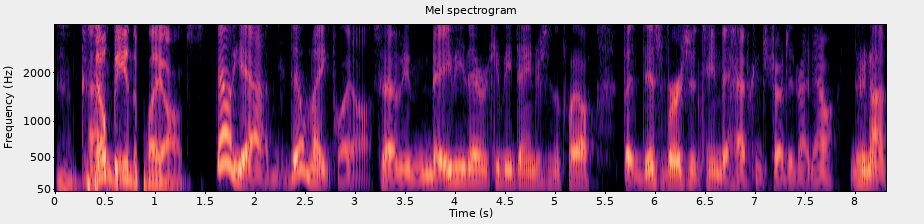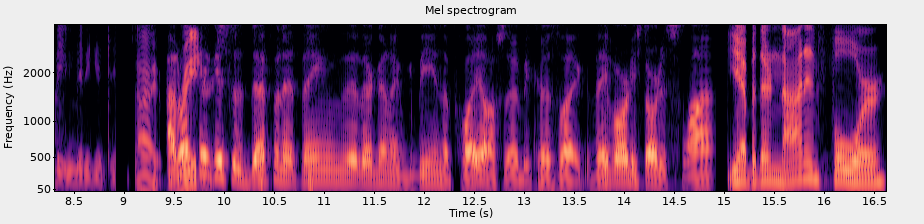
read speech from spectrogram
Because I they'll be mean- in the playoffs. oh yeah, they'll make playoffs. So I mean, maybe there could be dangers in the playoff, but this version of team they have constructed right now, they're not beating many good teams. All right. I don't Raiders- think it's a definite thing that they're going to be in the playoffs though, because like they've already started slime Yeah, but they're nine and four.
